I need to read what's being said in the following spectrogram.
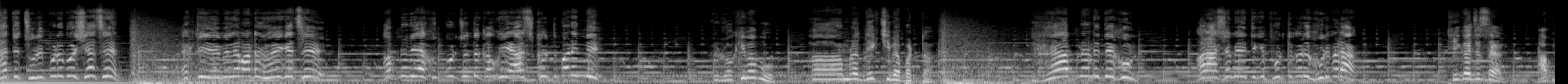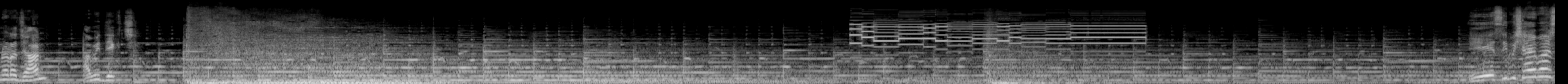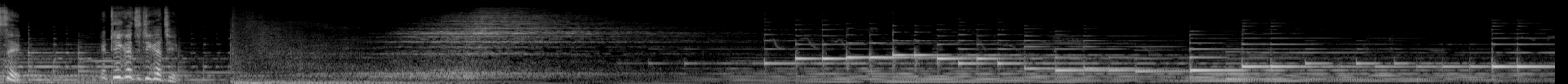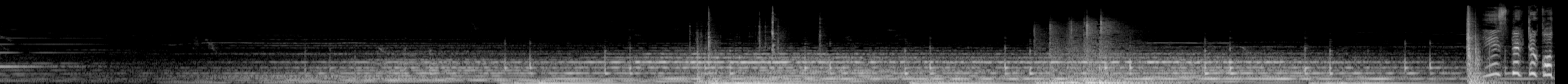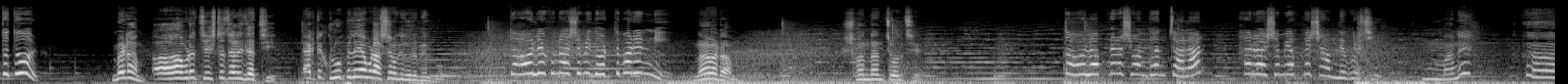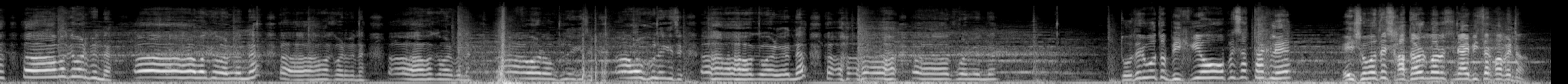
হাতে চুরি পরে বসে আছেন? একটা এমএলএ মার্ডার হয়ে গেছে। আপনারা এখন পর্যন্ত কাউকে অ্যারেস্ট করতে পারেননি। রকি বাবু আমরা দেখছি ব্যাপারটা। হ্যাঁ আপনারা দেখুন। আর আসামে এদিকে ফুর্তি করে ঘুরে বেড়াক। ঠিক আছে স্যার। আপনারা যান আমি দেখছি। এসিপি সাহেব আসছে। এ, ঠিক আছে ঠিক আছে। ম্যাডাম আমরা চেষ্টা চালিয়ে যাচ্ছি। একটা ক্লু পেলেই আমরা আসামিকে ধরে ফেলব। তাহলে কোনো আসামি ধরতে পারেননি? না ম্যাডাম। সন্ধান চলছে। তাহলে আপনারা সন্ধান চালান আর আসামি আপনার সামনে বসি। মানে? আমাকে মারবেন না। আমাকে মারবেন না। আহ, আমাকে মারবেন না। আমাকে মারবেন না। আমার রং ভুলে গেছে। আমার ভুলে গেছে। আমাকে মারবেন না। আমাকে মারবেন না। তোদের মতো বিক্রি হওয়া অফিসার থাকলে এই সময়তে সাধারণ মানুষ ন্যায় বিচার পাবে না।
